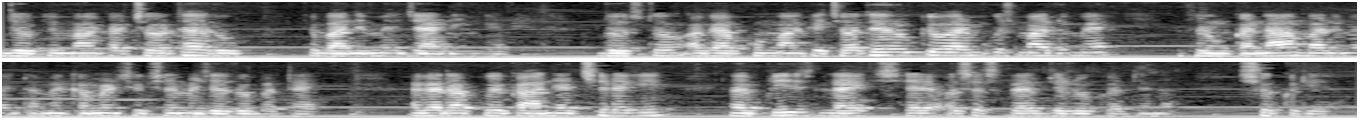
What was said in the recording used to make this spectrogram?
जो कि माँ का चौथा रूप के बारे में जानेंगे। दोस्तों, अगर आपको माँ के चौथे रूप के बारे में कुछ मालूम है फिर उनका नाम मालूम है तो हमें कमेंट सेक्शन में ज़रूर बताएँ। अगर आपको ये कहानी अच्छी लगी तो प्लीज़ लाइक, शेयर और सब्सक्राइब ज़रूर कर देना। शुक्रिया।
